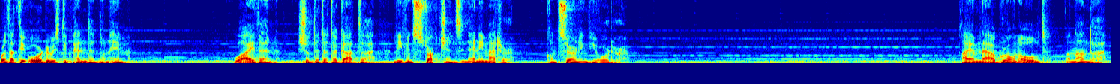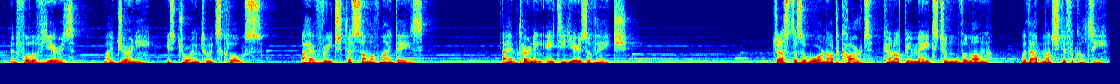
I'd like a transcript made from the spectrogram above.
or that the order is dependent on him. Why then should the Tathagata leave instructions in any matter concerning the order? I am now grown old, Ananda, and full of years. My journey is drawing to its close. I have reached the sum of my days. I am turning 80 years of age. Just as a worn out cart cannot be made to move along without much difficulty,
